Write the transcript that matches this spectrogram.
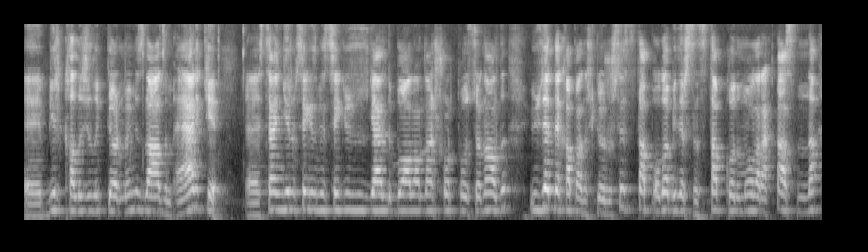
e, bir kalıcılık görmemiz lazım. Eğer ki e, sen 28.800 geldi bu alandan short pozisyon aldın. Üzerinde kapanış görürse stop olabilirsin. Stop konumu olarak da aslında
